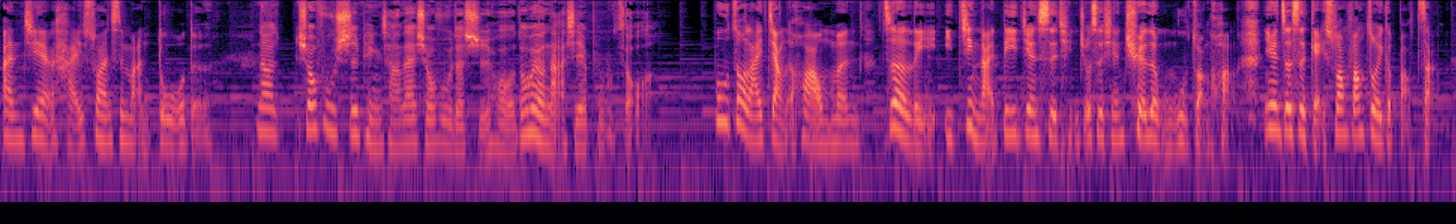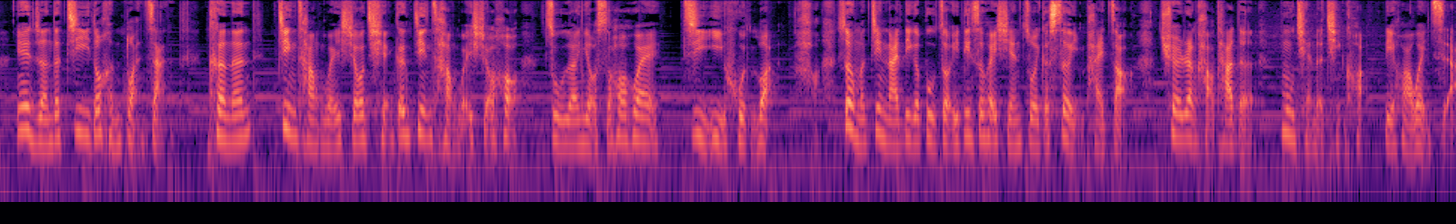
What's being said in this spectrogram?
案件还算是蛮多的。那修复师平常在修复的时候都会有哪些步骤啊？步骤来讲的话，我们这里一进来第一件事情就是先确认文物状况，因为这是给双方做一个保障。因为人的记忆都很短暂，可能进场维修前跟进场维修后，主人有时候会记忆混乱。好，所以我们进来第一个步骤一定是会先做一个摄影拍照，确认好它的目前的情况、劣化位置啊。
